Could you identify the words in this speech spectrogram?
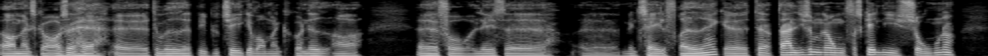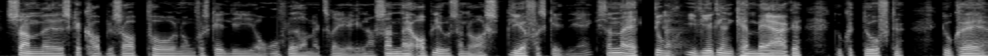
og man skal også have, øh, du ved, biblioteket, hvor man kan gå ned og øh, få læse øh, øh mental fred. Ikke? Øh, der, der er ligesom nogle forskellige zoner, som øh, skal kobles op på nogle forskellige overflader og materialer, sådan at oplevelserne også bliver forskellige. Ikke? Sådan at du ja. i virkeligheden kan mærke, du kan dufte, du kan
